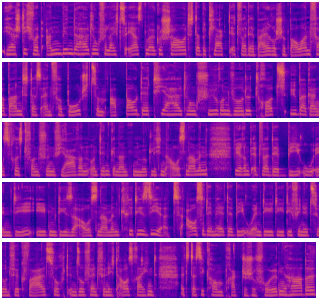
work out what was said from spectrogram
Ja, Stichwort Anbindehaltung vielleicht zuerst mal geschaut. Da beklagt etwa der Bayerische Bauernverband, dass ein Verbot zum Abbau der Tierhaltung führen würde, trotz Übergangsfrist von fünf Jahren und den genannten möglichen Ausnahmen, während etwa der BUND eben diese Ausnahmen kritisiert. Außerdem hält der BUND die Definition für Qualzucht insofern für nicht ausreichend, als dass sie kaum praktische Folgen habe.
